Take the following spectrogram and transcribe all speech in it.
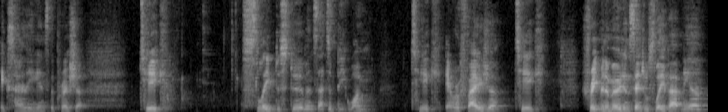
exhaling against the pressure, tick, sleep disturbance, that's a big one, tick, aerophagia, tick, treatment emergent central sleep apnea,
